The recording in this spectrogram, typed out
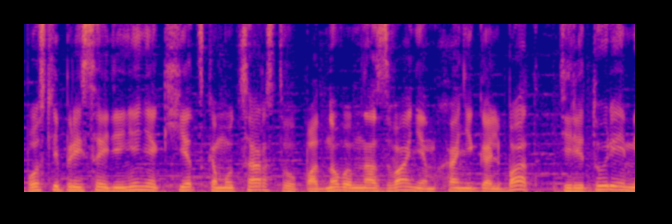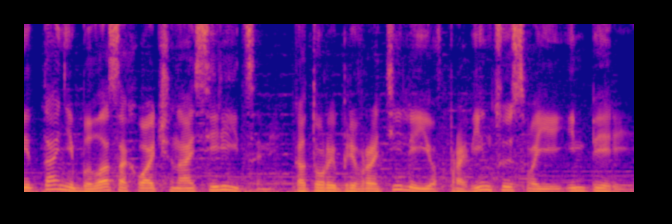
После присоединения к хетскому царству под новым названием Ханигальбат территория Метани была захвачена ассирийцами, которые превратили ее в провинцию своей империи.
